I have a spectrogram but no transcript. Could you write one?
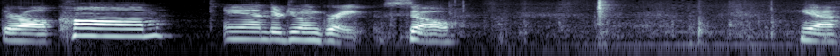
They're all calm and they're doing great. So yeah,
